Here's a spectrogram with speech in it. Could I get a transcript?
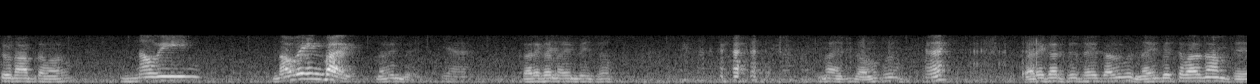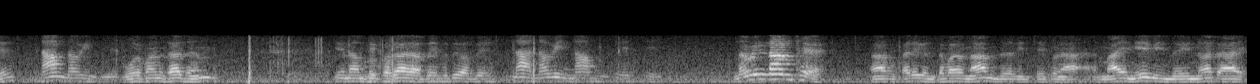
શું નામ તમારું? નવીન. નવીનભાઈ. નવીનભાઈ. ખરેખર નવીનભાઈ છો? ખરેખર શું થયું જાણવું પડે નવીનભાઈ તમારું નામ છે? નામ નવીન ઓળખાણ સાધન. એ નામથી પગાર આપે બધું આપે. ના નવીન નામ નવીન નામ છે? હા ખરેખર તમારું નામ નવીન છે પણ માય મે બી નવીન નોટ આય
